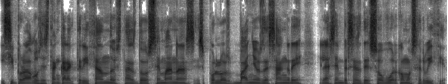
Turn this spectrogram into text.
Y si por algo se están caracterizando estas dos semanas es por los baños de sangre en las empresas de software como servicio.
